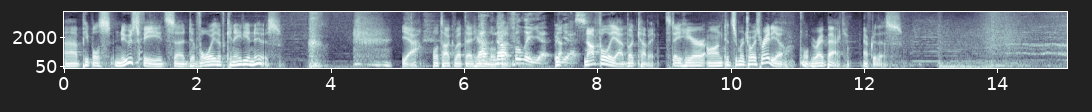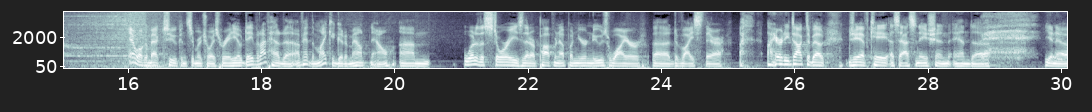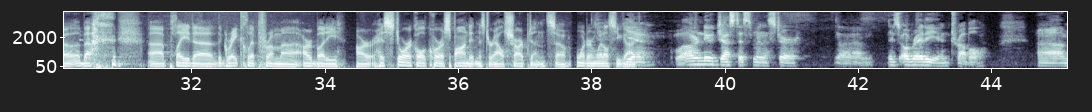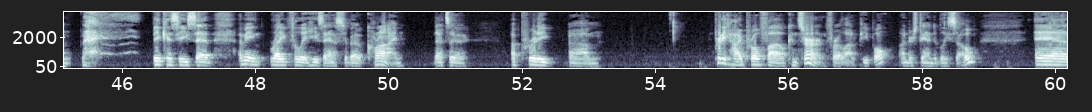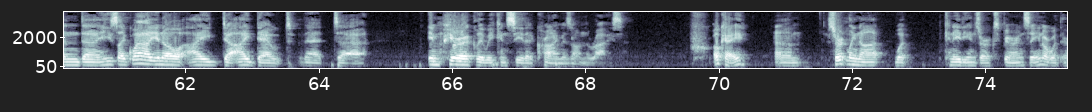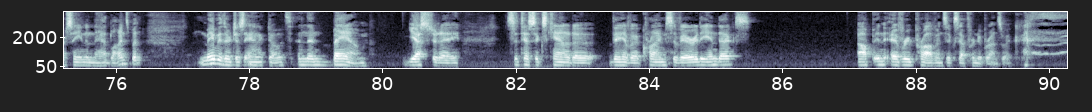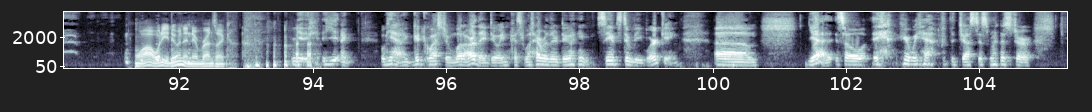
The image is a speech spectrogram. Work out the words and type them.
uh, people's news feeds uh, devoid of Canadian news. yeah, we'll talk about that here in a not, little not bit. fully yet, but Not- yes. Not fully yet, but coming. Stay here on Consumer Choice Radio. We'll be right back after this. And welcome back to Consumer Choice Radio, David. I've had uh, I've had the mic a good amount now. Um, what are the stories that are popping up on your newswire uh, device there? I already talked about JFK assassination and uh, you know about uh, played uh, the great clip from uh, our buddy, our historical correspondent, Mr. Al Sharpton. So, wondering what else you got? Yeah. Well, our new justice minister um, is already in trouble. Um, because he said, I mean, rightfully, he's asked about crime. That's a a pretty um, pretty high profile concern for a lot of people, understandably so. And uh, he's like, well, you know, I, I doubt that uh, empirically we can see that crime is on the rise. Okay, um, certainly not what Canadians are experiencing or what they're seeing in the headlines, but maybe they're just anecdotes. And then, bam, yesterday, Statistics Canada, they have a crime severity index up in every province except for New Brunswick. wow, what are you doing in New Brunswick? yeah, yeah, well, yeah, good question. What are they doing? Because whatever they're doing seems to be working. Um, yeah, so here we have the justice minister,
